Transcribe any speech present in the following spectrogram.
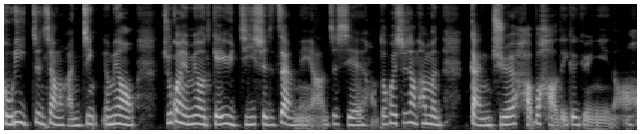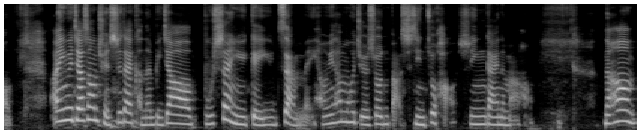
鼓励正向的环境，有没有主管有没有给予及时的赞美啊？这些都会是让他们感觉好不好的一个原因哦。啊，因为加上犬世代可能比较不善于给予赞美哈，因为他们会觉得说你把事情做好是应该的嘛哈。然后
